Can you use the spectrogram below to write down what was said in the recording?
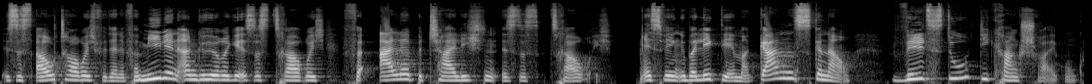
ist es auch traurig, für deine Familienangehörige ist es traurig, für alle Beteiligten ist es traurig. Deswegen überleg dir immer ganz genau, willst du die Krankschreibung?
